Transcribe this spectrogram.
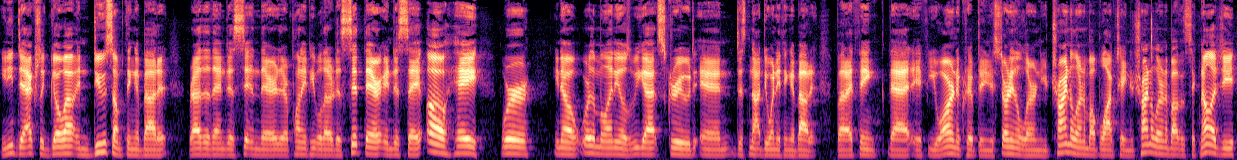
You need to actually go out and do something about it rather than just sitting there. There are plenty of people that will just sit there and just say, "Oh, hey, we're you know, we're the millennials, we got screwed and just not do anything about it. But I think that if you are in a crypto and you're starting to learn, you're trying to learn about blockchain, you're trying to learn about this technology,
